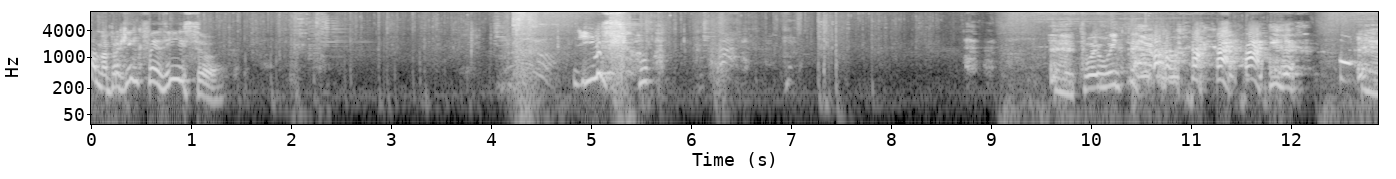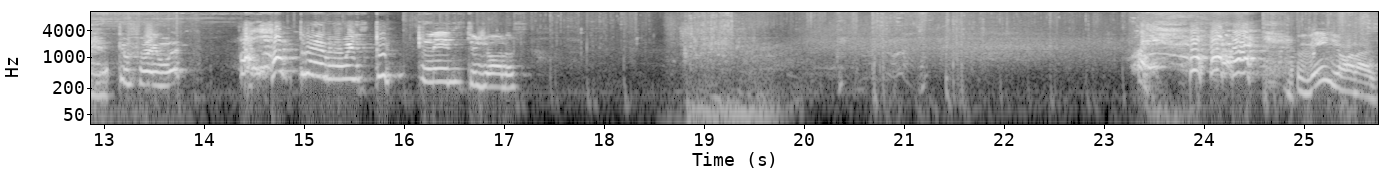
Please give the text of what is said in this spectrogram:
Ah, mas pra quem que fez isso? Isso! Foi muito. tu foi é muito lento, Jonas. Vem, Jonas.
